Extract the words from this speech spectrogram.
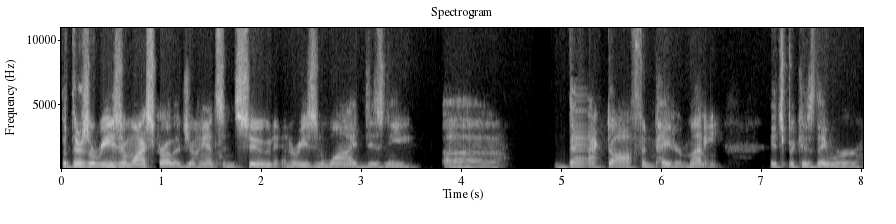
but there's a reason why Scarlett Johansson sued and a reason why Disney uh, backed off and paid her money. It's because they were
